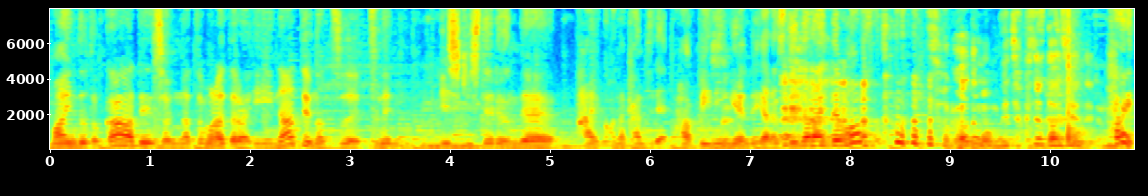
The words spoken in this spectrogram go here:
マインドとかテンションになってもらえたらいいなっていうのはつ常に意識してるんではいこんな感じでハッピー人間でやらせていただいてます。それはでもめちゃくちゃ大事やで。はい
